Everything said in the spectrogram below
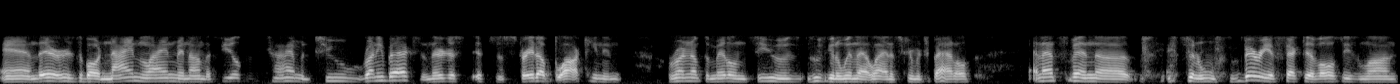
and there's about nine linemen on the field at the time and two running backs, and they're just it's just straight up blocking and running up the middle and see who's who's going to win that line of scrimmage battle. And that's been uh, it's been very effective all season long.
